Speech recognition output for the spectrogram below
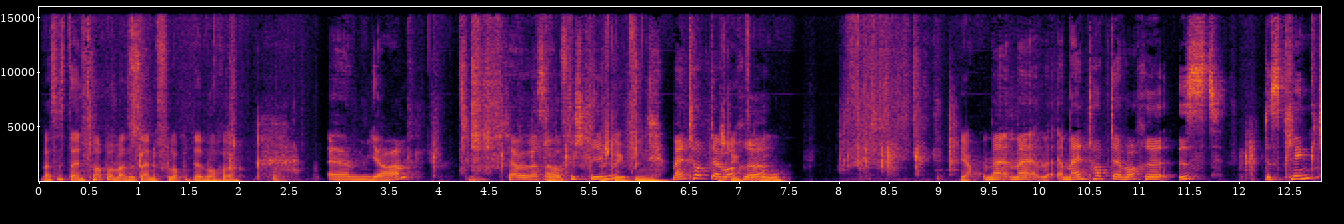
Was ist dein Top und was ist deine Flop der Woche? Ähm, ja, ich habe was oh, aufgeschrieben. Mein Top der Woche. Oh. Ja. Mein, mein, mein, Top der Woche ist, das klingt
